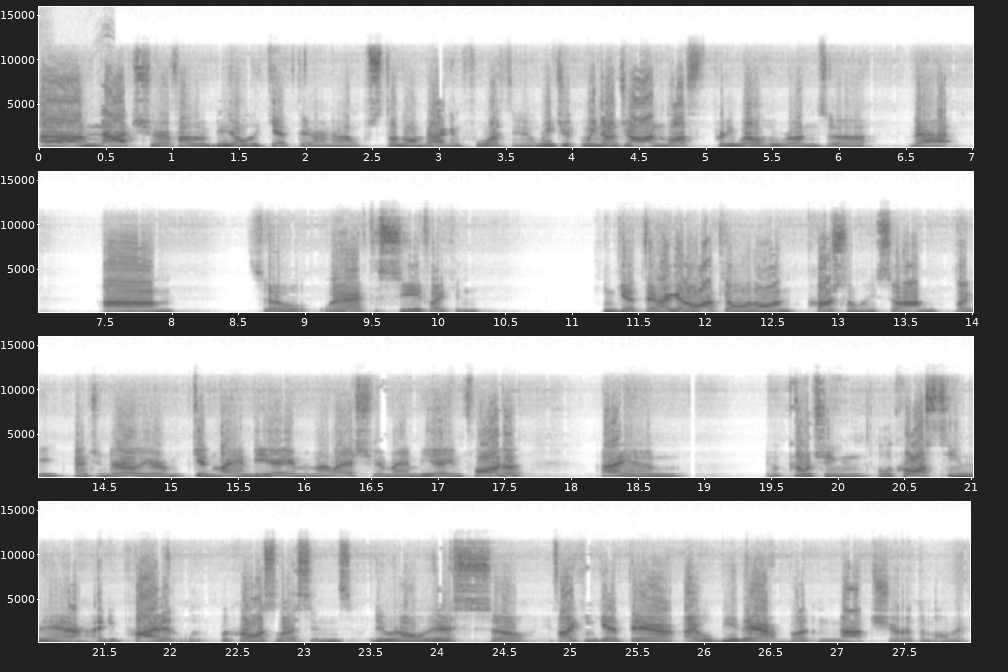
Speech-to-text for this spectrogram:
Uh, I'm not sure if I'm going to be able to get there or not. We're still going back and forth. You know, we we know John Luff pretty well, who runs uh, that. Um, so we have to see if I can can get there. I got a lot going on personally, so I'm like I mentioned earlier. I'm getting my MBA. I'm in my last year of my MBA in Florida. I am you know, coaching the lacrosse team there. I do private lacrosse lessons, doing all this. So if I can get there, I will be there, but I'm not sure at the moment.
